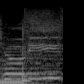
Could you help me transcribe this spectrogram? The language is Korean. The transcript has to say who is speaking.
Speaker 1: chorizo.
